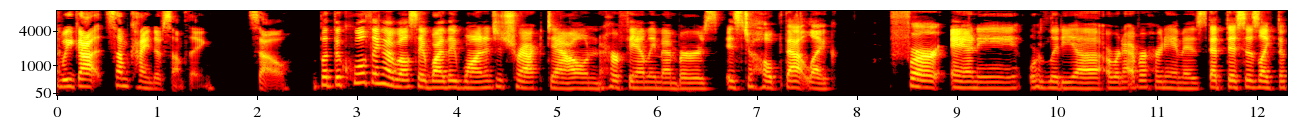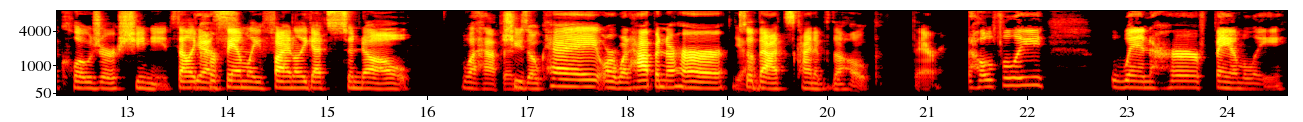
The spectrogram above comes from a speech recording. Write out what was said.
because we got some kind of something. So but the cool thing I will say why they wanted to track down her family members is to hope that like for Annie or Lydia or whatever her name is that this is like the closure she needs that like her family finally gets to know what happened? she's okay or what happened to her. So that's kind of the hope there. Hopefully when her family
